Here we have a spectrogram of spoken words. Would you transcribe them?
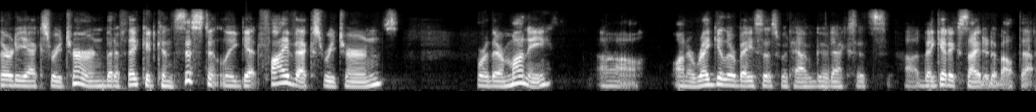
30x return, but if they could consistently get 5x returns for their money uh, on a regular basis, would have good exits. Uh, they get excited about that.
